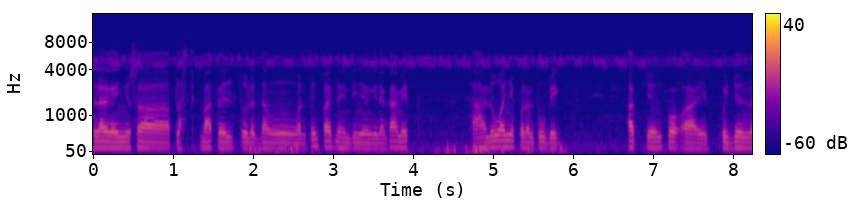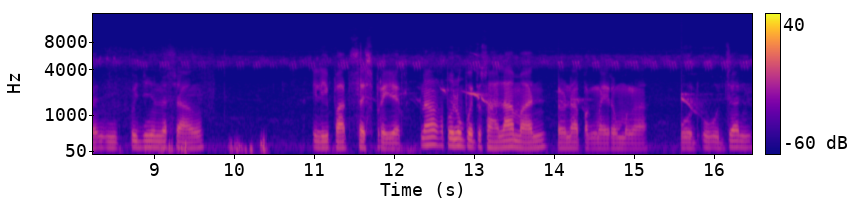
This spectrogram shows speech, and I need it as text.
Lalagay nyo sa plastic bottle tulad ng 1.5 na hindi nyo ginagamit. Hahaluan nyo po ng tubig. At yun po ay pwede nyo na, pwede nyo na siyang ilipat sa sprayer. Nakakatulong po ito sa halaman, lalo na pag mayroong mga uod-uod dyan.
